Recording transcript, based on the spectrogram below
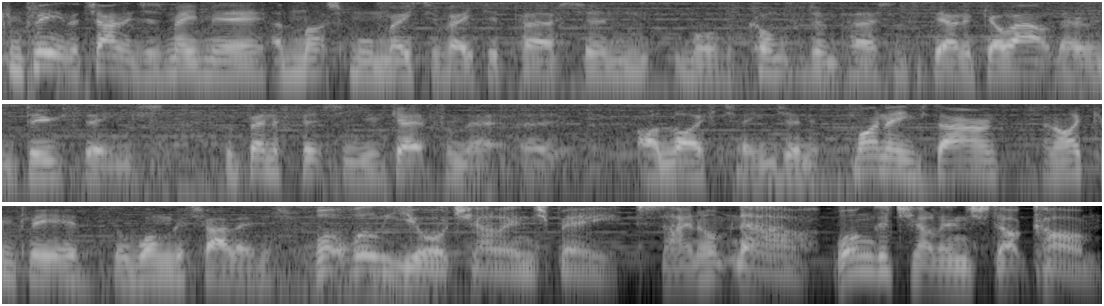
Completing the challenge has made me a much more motivated person, more of a confident person to be able to go out there and do things. The benefits that you get from it uh, are life-changing. My name's Darron and I completed the Wonga Challenge. What will your challenge be? Sign up now. WongaChallenge.com.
